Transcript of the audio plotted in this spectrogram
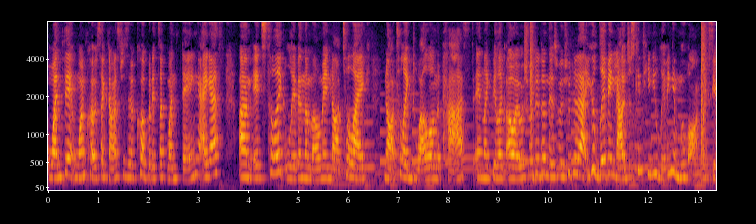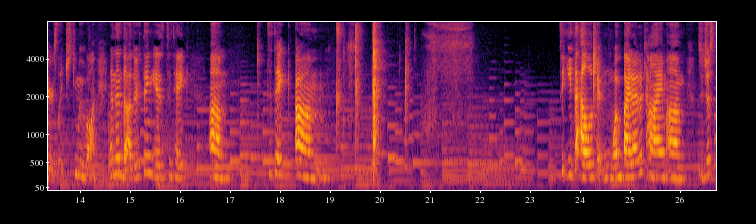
one thing one quote it's like not a specific quote but it's like one thing i guess. Um it's to like live in the moment not to like not to like dwell on the past and like be like oh i wish i would have done this wish i would have done that. You're living now just continue living and move on like seriously just move on. And then the other thing is to take um to take um to eat the elephant one bite at a time um to just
